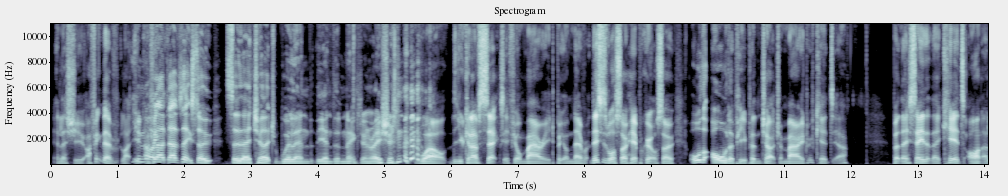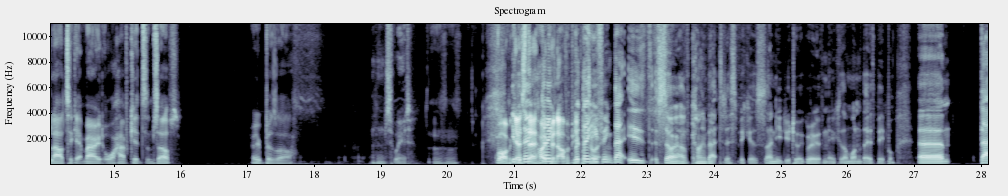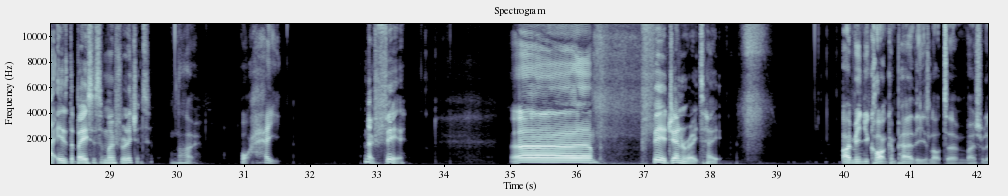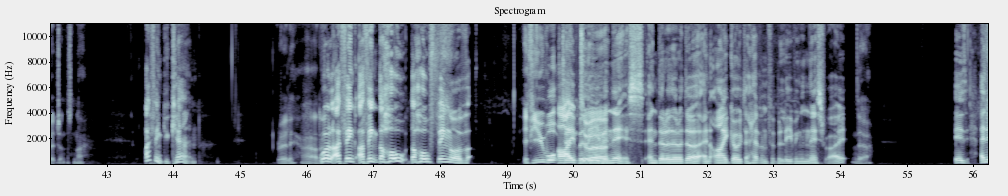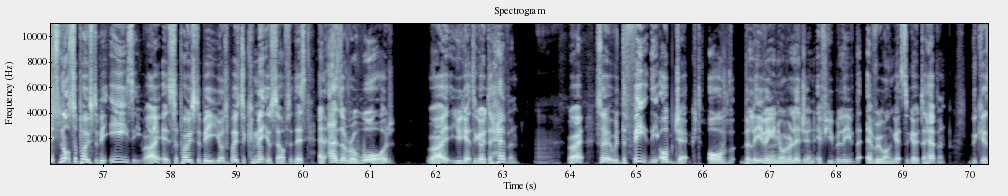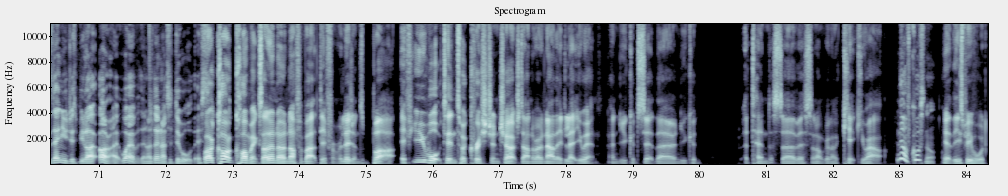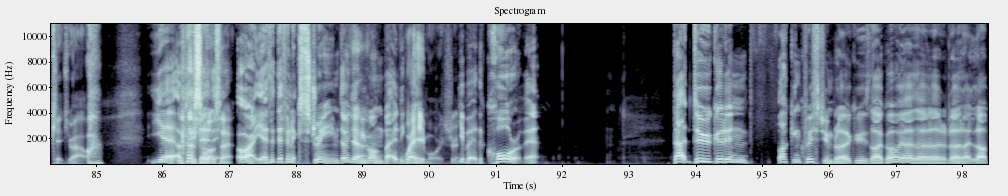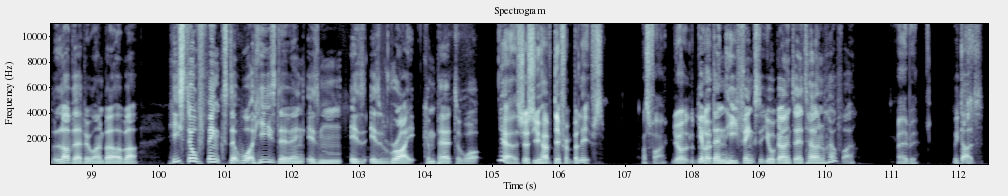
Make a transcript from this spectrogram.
unless you. I think they're like. You're not allowed to have sex, so so their church will end at the end of the next generation. well, you can have sex if you're married, but you're never. This is what's so hypocritical. So all the older people in the church are married with kids, yeah. but they say that their kids aren't allowed to get married or have kids themselves. Very bizarre. It's weird. hmm Well, I Yeah, guess they're hoping other people But don't you think that is? Sorry, I'm coming back to this because I need you to agree with me because I'm one of those people. Um, that is the basis of most religions. No. What hate? No, fear. Um, Fear generates hate. I mean, you can't compare these lot to most religions. No, I think you can. really. I, I Well, I think I think the whole the whole thing of if you walked I believe a, in this and da da da da, and I go to heaven for believing in this, right? yeah, Is and it's not supposed to be easy, right? It's supposed to be you're supposed to commit yourself to this, and as a reward, right, you get to go to heaven. Mm. right? So it would defeat the object of believing in your religion if you believe that everyone gets to go to heaven. Because then you just be like, all right, whatever, then I don't have to do all this. Well, I can't comics. I don't know enough about different religions. But if you walked into a Christian church down the road now, they'd let you in, and you could sit there and you could attend a service. They're not going to kick you out. no, of course not. Yeah, these people would kick you out. Yeah, okay. That's what I'm saying. all right, yeah, it's a different extreme. Don't get me wrong, but at the, Way more extreme. yeah, but at the core of it, that do good in fucking Christian bloke who's like, oh yeah, da, da, da, da, like love love everyone, blah blah blah. He still thinks that what he's doing is m- is is right compared to what Yeah, it's just you have different beliefs. That's fine. You're Yeah, look- but then he thinks that you're going to eternal hellfire. maybe He does.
